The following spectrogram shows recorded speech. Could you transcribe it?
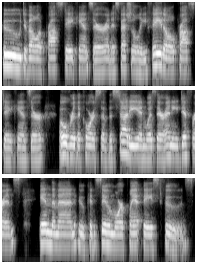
who developed prostate cancer and especially fatal prostate cancer over the course of the study. And was there any difference in the men who consume more plant based foods?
